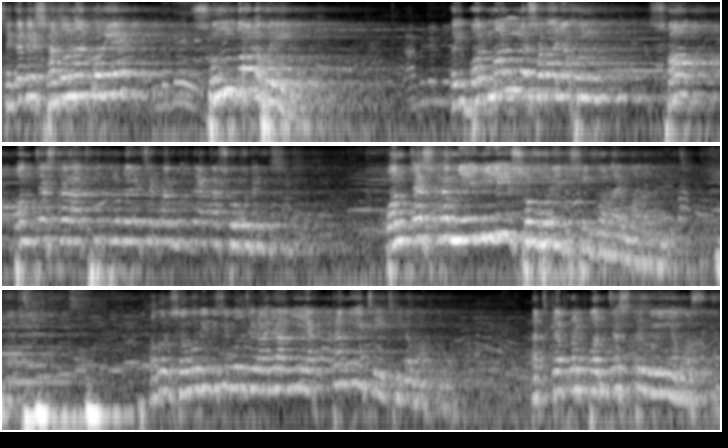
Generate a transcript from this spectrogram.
সেখানে সাধনা করে সুন্দর হয়ে ওই বর্মাল্য সভা যখন সব পঞ্চাশটা রাজপুত্র রয়েছে, তার মধ্যে একা সবরী ঋষি। পঞ্চাশটা মেয়ে মিলেই সবরী ঋষির গলায় মালা দিয়েছে। তখন সবরী ঋষি বলছে, রাজা, আমি একটা মেয়ে চেয়েছিলাম আপনার। আজকে আপনার পঞ্চাশটা মেয়েই আমার স্ত্রী।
